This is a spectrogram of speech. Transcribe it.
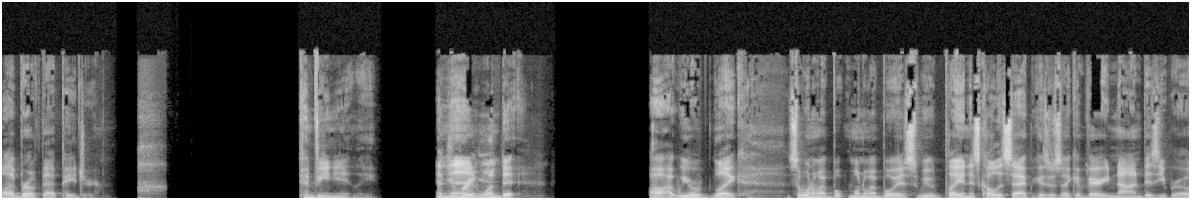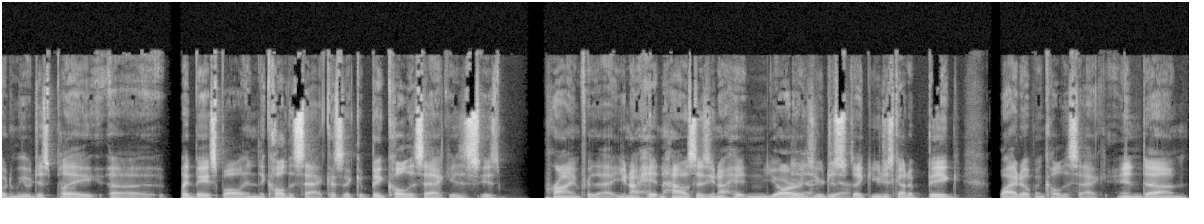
Well, I broke that pager conveniently. And then one day, oh, we were like, so one of my bo- one of my boys, we would play in his cul-de-sac because it was like a very non-busy road, and we would just Mm. play uh play baseball in the cul-de-sac because like a big cul-de-sac is is prime for that. You're not hitting houses, you're not hitting yards, Yeah, you're just yeah. like you just got a big wide open cul-de-sac, and um.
